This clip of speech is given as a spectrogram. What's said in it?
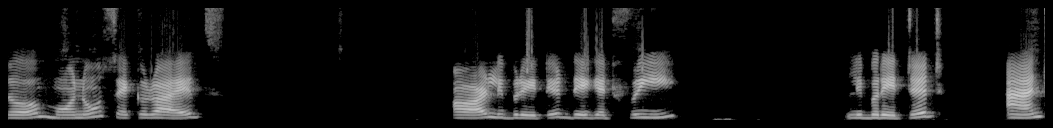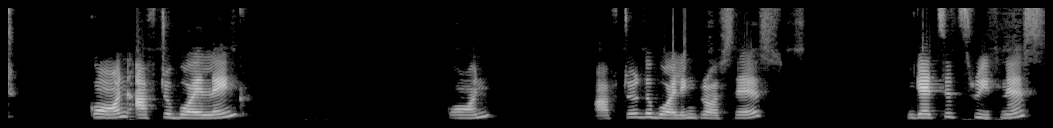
The monosaccharides are liberated, they get free liberated and corn after boiling corn after the boiling process gets its sweetness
